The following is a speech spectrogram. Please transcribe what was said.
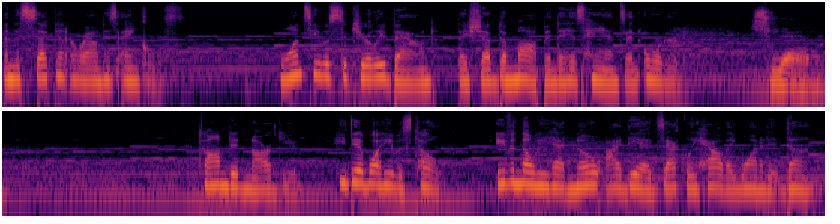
and the second around his ankles. Once he was securely bound, they shoved a mop into his hands and ordered, Swab. Tom didn't argue. He did what he was told, even though he had no idea exactly how they wanted it done.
